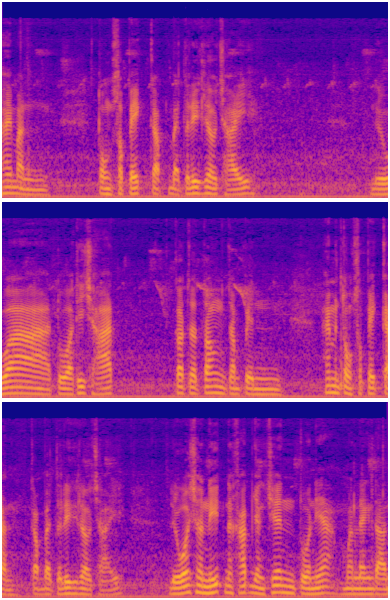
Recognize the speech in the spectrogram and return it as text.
ให้มันตรงสเปคกับแบตเตอรี่ที่เราใช้ หรือว่าตัวที่ชาร์จ ก็จะต้องจำเป็นให้มันตรงสเปคกันกับแบตเตอรี่ที่เราใช้ หรือว่าชนิดนะครับ อย่างเช่นตัวเนี้ยมันแรงดัน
